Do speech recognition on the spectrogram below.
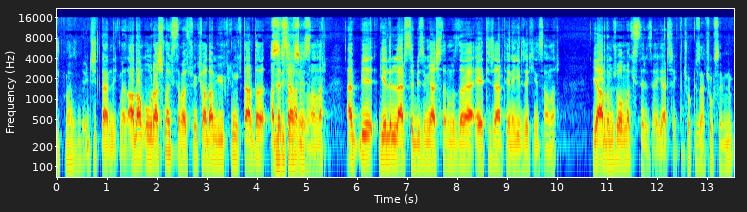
Dikmez mi? Cidden dikmez. Adam uğraşmak istemez. Çünkü adam yüklü miktarda Siz adet satan dikersiniz ama. insanlar. Yani bir gelirlerse bizim yaşlarımızda veya e-ticarete yeni girecek insanlar yardımcı olmak isteriz ya gerçekten. Çok güzel, çok sevindim.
